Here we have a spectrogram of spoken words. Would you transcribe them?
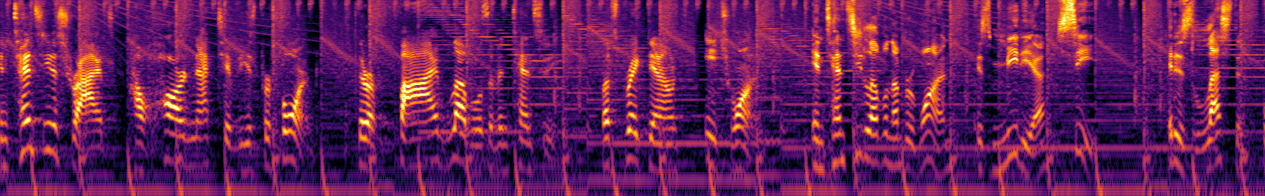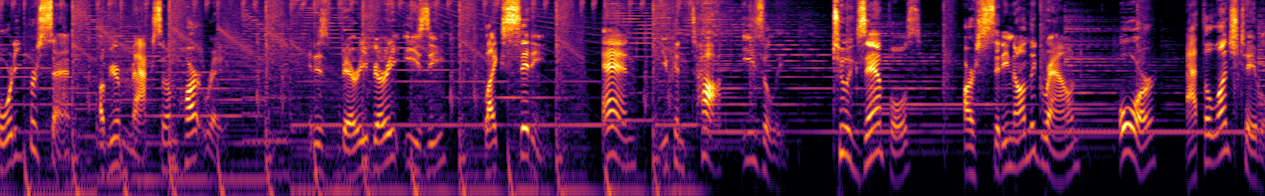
Intensity describes how hard an activity is performed. There are five levels of intensity. Let's break down each one. Intensity level number one is media C. It is less than 40% of your maximum heart rate. It is very, very easy, like sitting, and you can talk easily. Two examples are sitting on the ground or at the lunch table.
